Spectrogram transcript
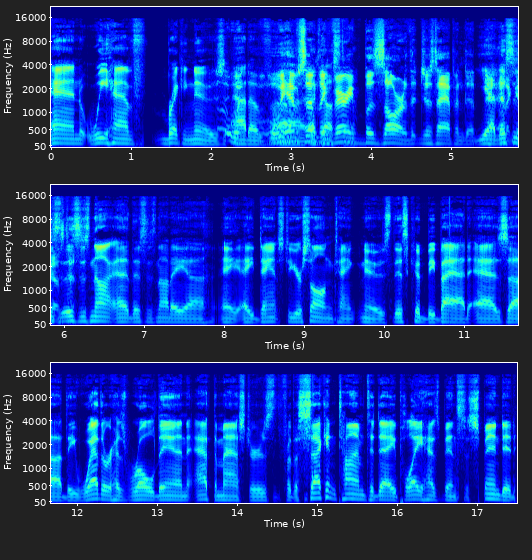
And we have breaking news out of we have uh, something Augusta. very bizarre that just happened at Yeah, at this is this is not uh, this is not a, uh, a a dance to your song tank news. This could be bad as uh, the weather has rolled in at the Masters for the second time today. Play has been suspended,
